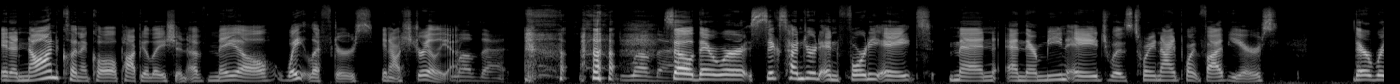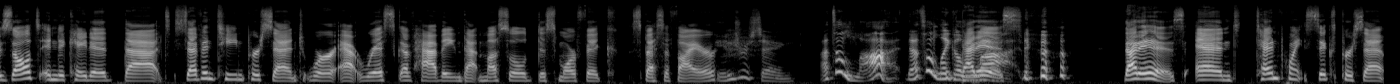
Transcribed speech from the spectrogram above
in a non clinical population of male weightlifters in Australia. Love that. Love that. So there were 648 men, and their mean age was 29.5 years. Their results indicated that 17% were at risk of having that muscle dysmorphic specifier. interesting. That's a lot. That's a, like a That lot. That is, and 10.6%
